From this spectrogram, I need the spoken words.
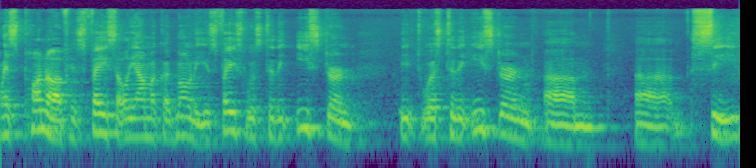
As Panav, his face, Aliyama Kadmoni, his face was to the eastern it was to the eastern um, uh, sea,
